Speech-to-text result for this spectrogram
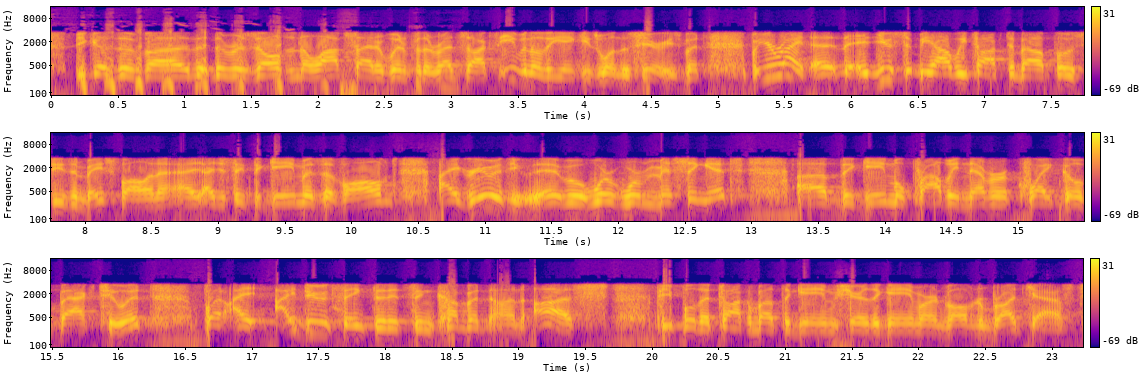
because of uh, the, the result and the lopsided win for the Red Sox. Even though the Yankees won the series, but but you're right. Uh, it used to be how we talked about postseason baseball, and I, I just think the game has evolved. I agree with you. It, we're we're missing it. Uh, the game will probably never quite go back to it, but I I do think that it's incumbent on on us, people that talk about the game, share the game, are involved in broadcasts.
